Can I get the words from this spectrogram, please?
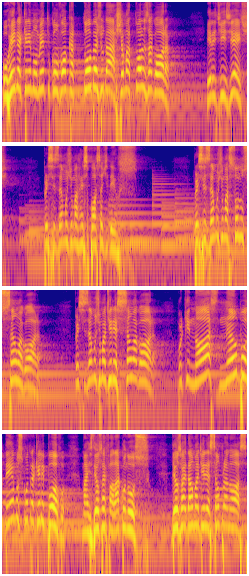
o rei naquele momento convoca toda a Judá, chama todos agora. E ele diz: gente, precisamos de uma resposta de Deus, precisamos de uma solução agora, precisamos de uma direção agora, porque nós não podemos contra aquele povo, mas Deus vai falar conosco. Deus vai dar uma direção para nós.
